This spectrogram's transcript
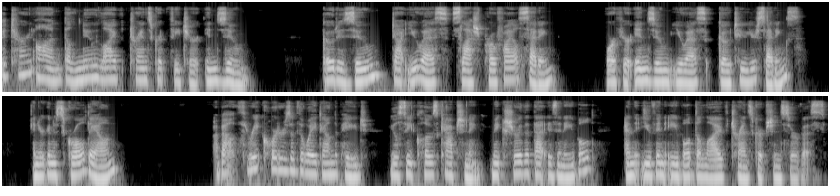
To turn on the new live transcript feature in Zoom, go to zoom.us slash profile setting, or if you're in Zoom US, go to your settings, and you're going to scroll down. About three quarters of the way down the page, you'll see closed captioning. Make sure that that is enabled and that you've enabled the live transcription service.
